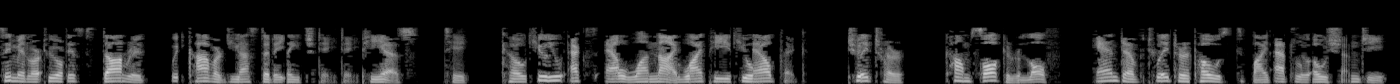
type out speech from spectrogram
Similar to this story we covered yesterday https t QQXL19YPQL pic. Twitter. Com Sokolov. End of Twitter post by Atlu Oceanji.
